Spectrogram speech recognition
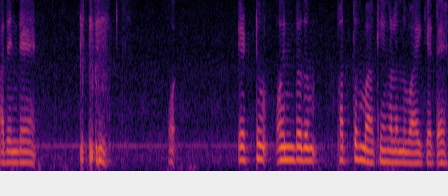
അതിന്റെ എട്ടും ഒൻപതും പത്തും വാക്യങ്ങളൊന്ന് വായിക്കട്ടെ.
